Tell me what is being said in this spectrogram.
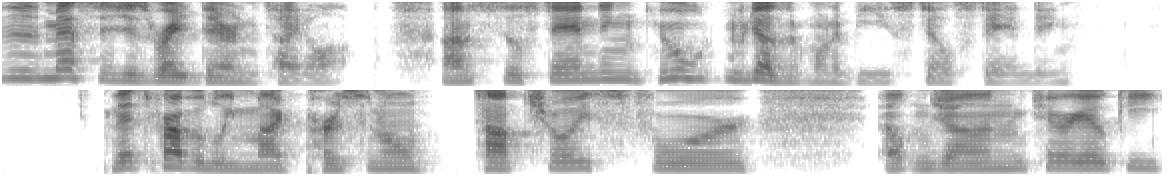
the message is right there in the title i'm still standing who who doesn't want to be still standing that's probably my personal top choice for Elton John karaoke.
